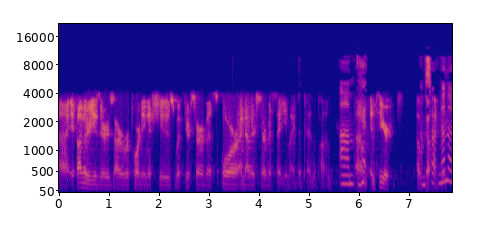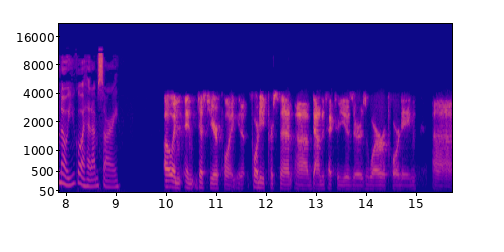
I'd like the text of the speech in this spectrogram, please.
uh, if other users are reporting issues with your service or another service that you might depend upon. Um, um, and to your, oh, I'm sorry. Ahead. No, no, no. You go ahead. I'm sorry. Oh, and, and just to your point, you know, 40% of Down Detector users were reporting uh,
